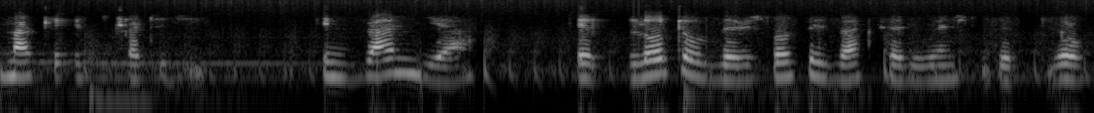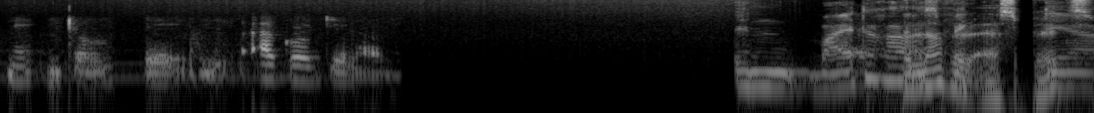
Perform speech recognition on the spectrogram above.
market strategy. In Zambia, a lot of the resources actually went to the development of the agro dealers. Another aspect,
